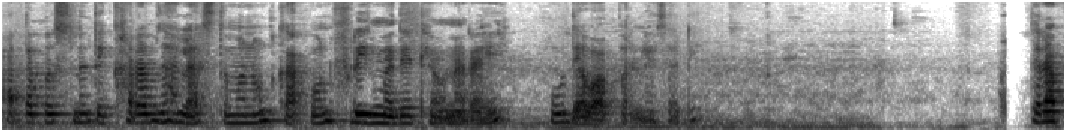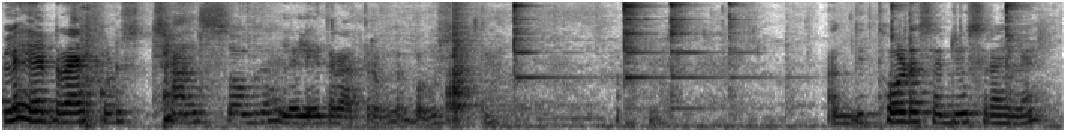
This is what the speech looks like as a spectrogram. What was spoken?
आतापासून ते खराब झालं असतं म्हणून कापून फ्रीजमध्ये ठेवणार आहे उद्या वापरण्यासाठी. तर आपले हे ड्रायफ्रूट्स छान सोप झालेले आहेत रात्रभर बघू शकता. अगदी थोडासा ज्यूस राहिला आहे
